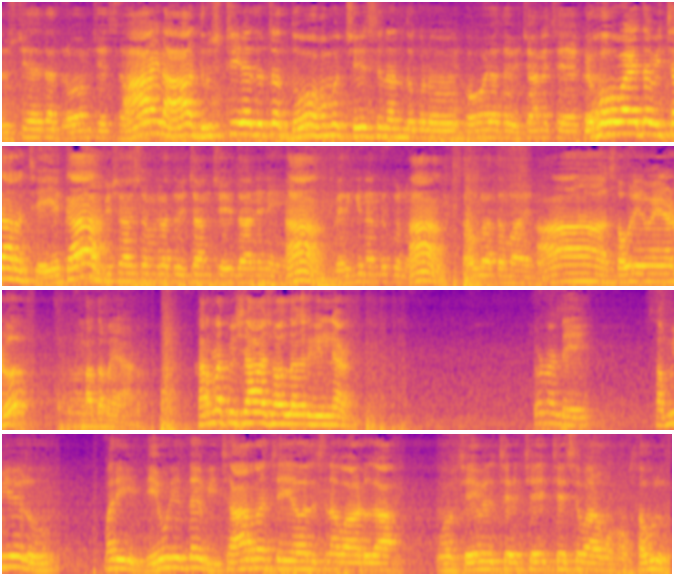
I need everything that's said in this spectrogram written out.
దృష్టి ఎదుట ద్రోహం చేసిన ఆయన దృష్టి ఎదుట దోహము చేసినందుకును విచారణ చేయక యహోవైద విచారం చేయక విశ్వాసం యొద్ద విచారణ చేయ దానిని ఆ. పెరిగినందుకు ఆ. సౌలతమైన ఆ సౌలు ఏమైనాడు హతమయ్యాడు. కర్ణ పిశాచోళ్ళ దగ్గరికి వెళ్ళినాడు. చూడండి సమయలు మరి దేవుని యొద్ద విచారణ చేయవలసిన వాడుగా చే- చేసేవాడు ఒక సౌలు.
